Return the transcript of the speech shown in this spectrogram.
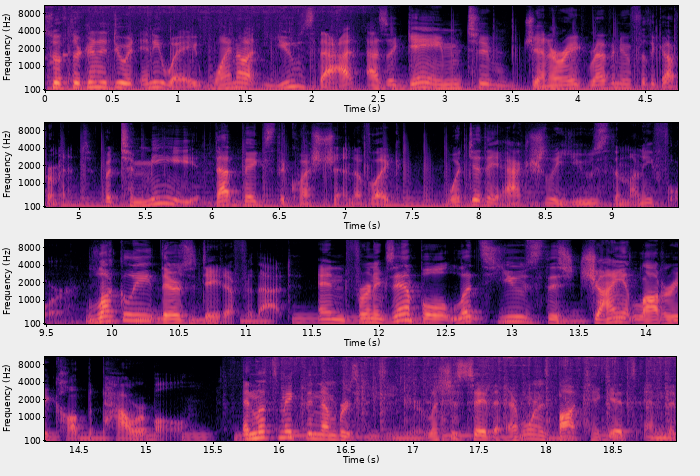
So if they're gonna do it anyway, why not use that as a game to generate revenue for the government? But to me, that begs the question of like, what do they actually use the money for? Luckily, there's data for that. And for an example, let's use this giant lottery called the Powerball. And let's make the numbers easy here. Let's just say that everyone has bought tickets and the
